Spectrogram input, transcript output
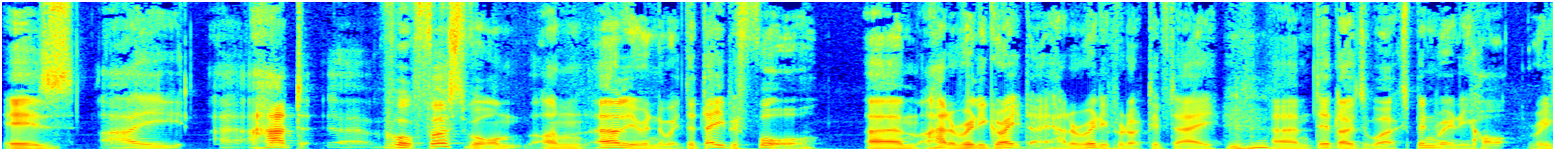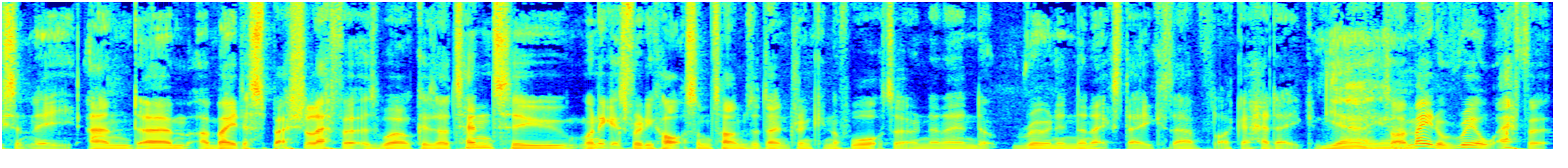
is I I had uh, well first of all on, earlier in the week, the day before, um, I had a really great day, had a really productive day, Mm-hmm. um, did loads of work. It's been really hot recently, and um, I made a special effort as well because I tend to when it gets really hot, sometimes I don't drink enough water, and then I end up ruining the next day because I have like a headache. yeah, yeah. So I made a real effort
